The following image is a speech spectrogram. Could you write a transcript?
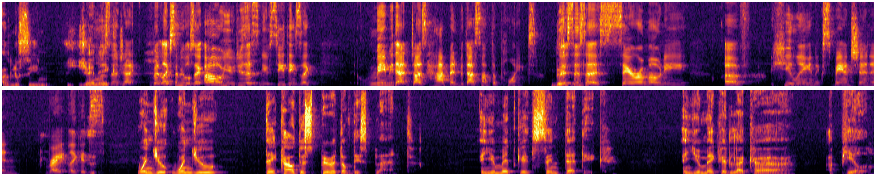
hallucinogenic. hallucinogenic. But like some people say, oh, you do this and you see things. Like maybe that does happen, but that's not the point. The- this is a ceremony of healing and expansion, and right, like it's when you when you take out the spirit of this plant and you make it synthetic and you make it like a, a pill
